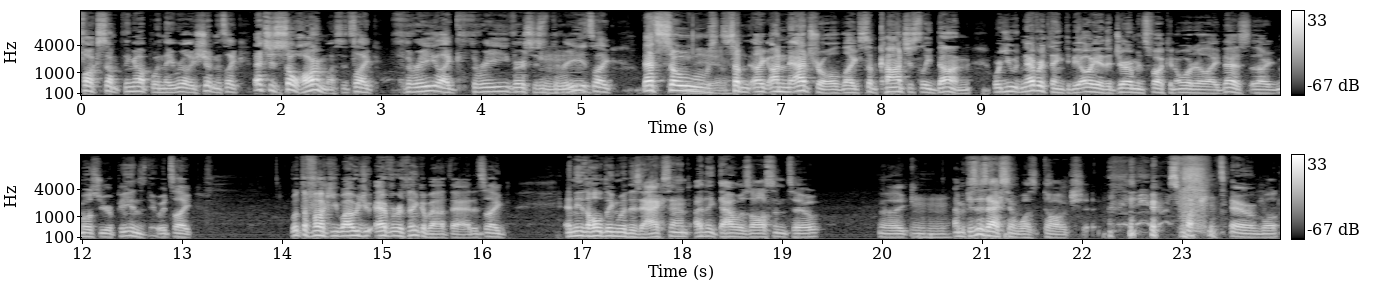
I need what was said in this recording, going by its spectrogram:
fuck something up when they really shouldn't. It's like that's just so harmless. It's like three, like three versus three. Mhm. It's like that's so Yeah. some like unnatural, like subconsciously done. Where you would never think to be, oh yeah, the Germans fucking order like this, like most Europeans do. It's like, what the fuck? You? Why would you ever think about that? It's like, and then the whole thing with his accent, I think that was awesome too. Like, hmm I mean, because his accent was dog shit. it was fucking terrible.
